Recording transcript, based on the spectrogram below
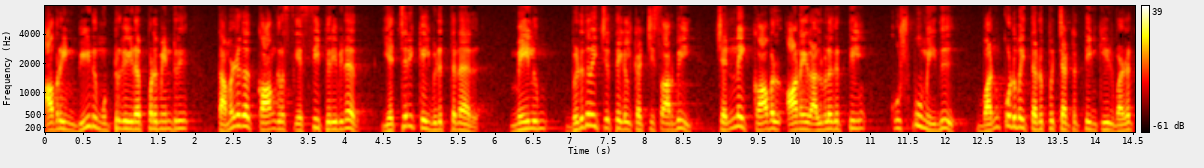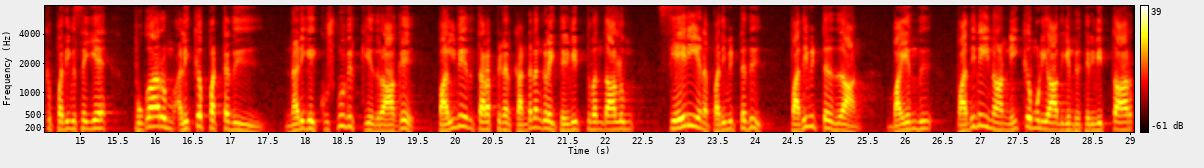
அவரின் வீடு முற்றுகையிடப்படும் என்று தமிழக காங்கிரஸ் எஸ்சி பிரிவினர் எச்சரிக்கை விடுத்தனர். மேலும் விடுதலை சிறுத்தைகள் கட்சி சார்பில் சென்னை காவல் ஆணையர் அலுவலகத்தில் குஷ்பு மீது வன்கொடுமை தடுப்புச் சட்டத்தின் கீழ் வழக்கு பதிவு செய்ய புகாரும் அளிக்கப்பட்டது. நடிகை குஷ்புவிற்கு எதிராக பல்வேறு தரப்பினர் கண்டனங்களை தெரிவித்து வந்தாலும் சேரி என பதிவிட்டது. பதிவிட்டதுதான் பயந்து பதிவை நான் நீக்க முடியாது என்று தெரிவித்தார்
